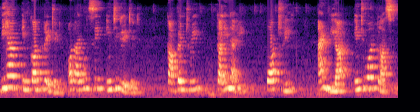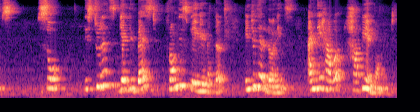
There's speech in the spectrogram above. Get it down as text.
We have incorporated, or I would say integrated, carpentry, culinary, pottery, and VR into our classrooms. So, the students get the best from this playway method into their learnings and they have a happy environment.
